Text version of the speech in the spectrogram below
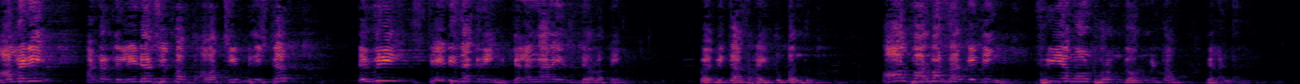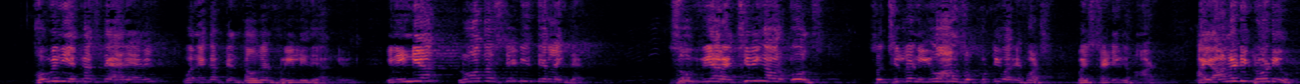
Already under the leadership of our Chief Minister, Every state is agreeing. Telangana is developing. Why? Because to Bandhu. All farmers are getting free amount from government of Telangana. How many acres they are having? One acre, 10,000 freely they are giving. In India, no other state is there like that. So we are achieving our goals. So children, you also put your efforts by studying hard. I already told you,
